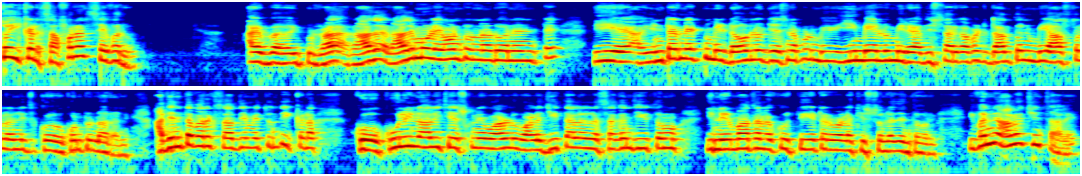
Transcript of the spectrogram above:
సో ఇక్కడ సఫరర్స్ ఎవరు? ఇప్పుడు రా రాజ రాజమౌళి ఏమంటున్నాడు అని అంటే ఈ ఇంటర్నెట్ను మీరు డౌన్లోడ్ చేసినప్పుడు మీ ఈమెయిల్ మీరు అది ఇస్తారు కాబట్టి దాంతో మీ ఆస్తులన్నీ కొ- కొంటున్నారని. అది ఎంతవరకు సాధ్యమవుతుంది? ఇక్కడ కూ- కూలీ నాలి చేసుకునే వాళ్ళు వాళ్ళ జీతాలలో సగం జీవితం ఈ నిర్మాతలకు థియేటర్ వాళ్ళకి ఇస్తున్నది ఎంతవరకు? ఇవన్నీ ఆలోచించాలి.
